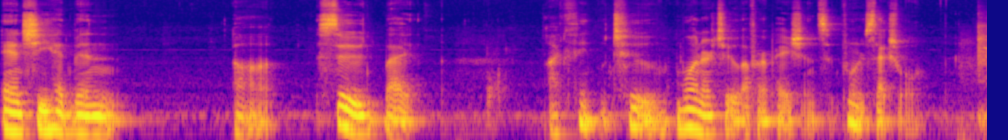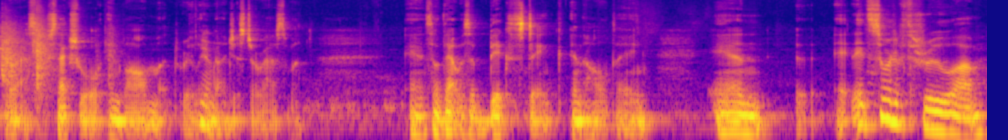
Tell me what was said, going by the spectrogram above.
and she had been uh, sued by I think two, one or two of her patients for sexual sexual involvement, really, Yeah. not just harassment. And so that was a big stink in the whole thing, and it, it sort of threw um,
